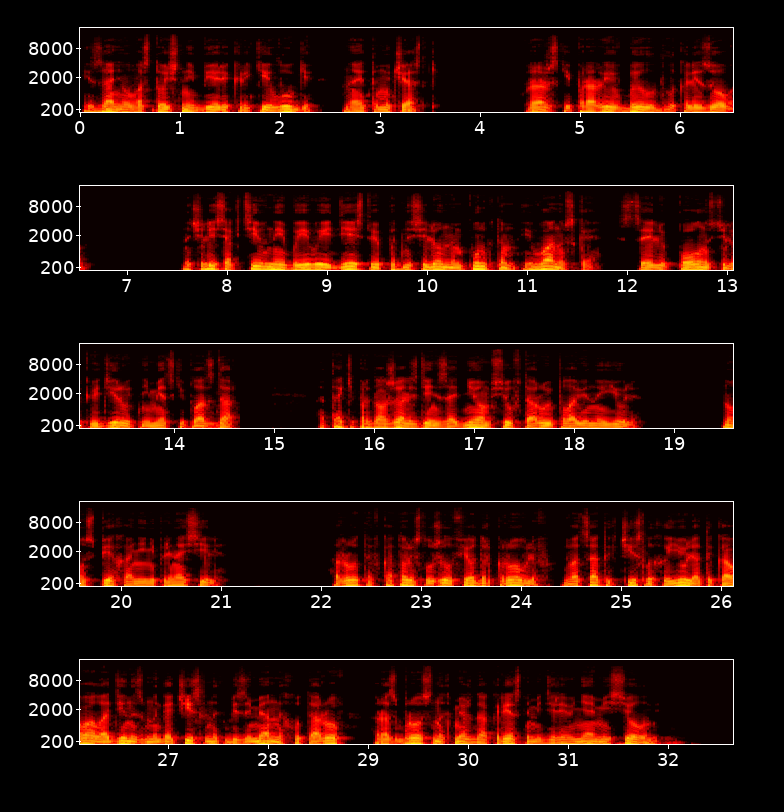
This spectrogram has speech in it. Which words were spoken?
и занял восточный берег реки Луги на этом участке. Вражеский прорыв был локализован. Начались активные боевые действия под населенным пунктом Ивановское с целью полностью ликвидировать немецкий плацдарм. Атаки продолжались день за днем всю вторую половину июля. Но успеха они не приносили. Рота, в которой служил Федор Кровлев, в 20-х числах июля атаковал один из многочисленных безымянных хуторов, разбросанных между окрестными деревнями и селами.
